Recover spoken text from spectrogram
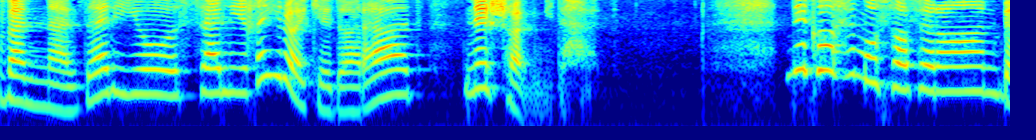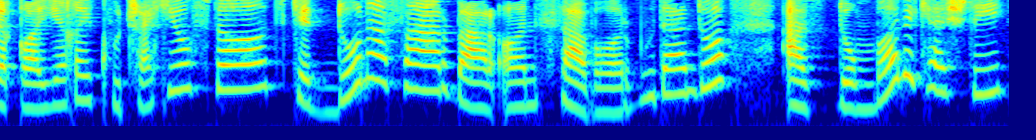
و نظری و سلیقه را که دارد نشان می دهد. نگاه مسافران به قایق کوچکی افتاد که دو نفر بر آن سوار بودند و از دنبال کشتی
